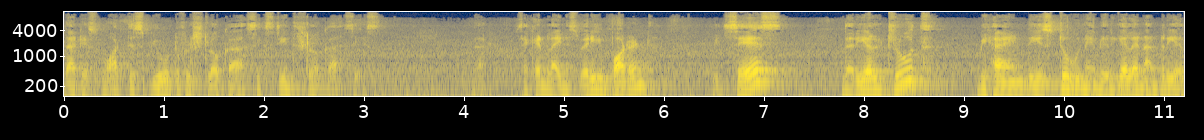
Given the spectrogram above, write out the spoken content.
that is what this beautiful shloka, 16th shloka, says. The second line is very important, which says the real truth behind these two, namely real and unreal,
